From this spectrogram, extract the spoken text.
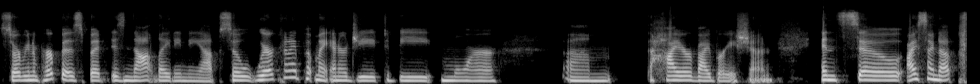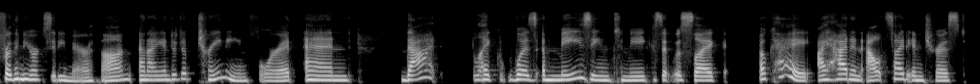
serving a purpose but is not lighting me up. So where can i put my energy to be more um, higher vibration? And so i signed up for the new york city marathon and i ended up training for it. And that like was amazing to me because it was like okay i had an outside interest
